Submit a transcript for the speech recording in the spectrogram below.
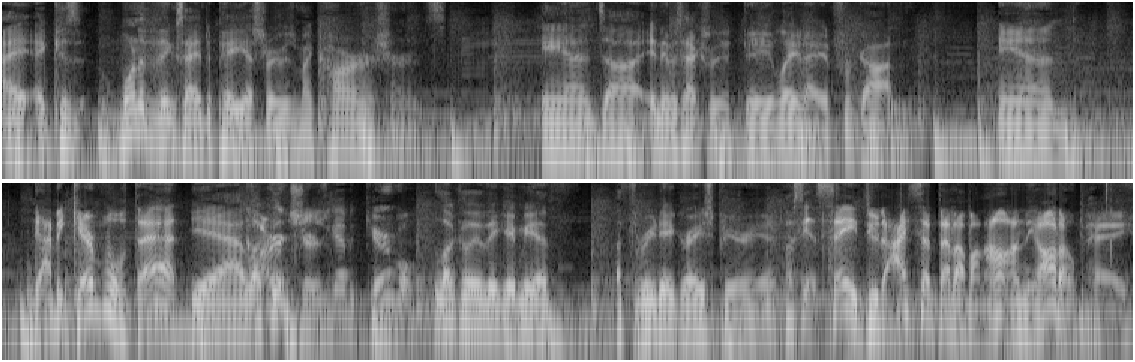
I because one of the things I had to pay yesterday was my car insurance, and uh, and it was actually a day late. I had forgotten, and Gotta be careful with that. Yeah, car luckily- insurance, you gotta be careful. luckily they gave me a, a three day grace period. I was gonna say, dude, I set that up on on the auto pay.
